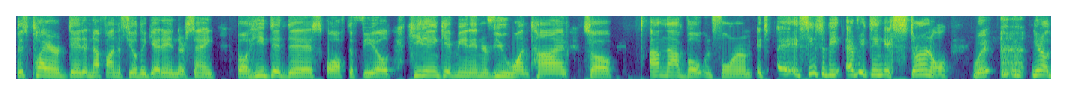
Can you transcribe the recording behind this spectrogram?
this player did enough on the field to get in. They're saying, well, he did this off the field. He didn't give me an interview one time, so I'm not voting for him. It's it seems to be everything external. With you know,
